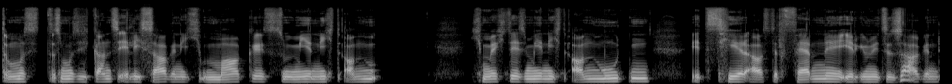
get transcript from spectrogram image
Das muss, das muss ich ganz ehrlich sagen. Ich mag es mir nicht an, ich möchte es mir nicht anmuten, jetzt hier aus der Ferne irgendwie zu sagen,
